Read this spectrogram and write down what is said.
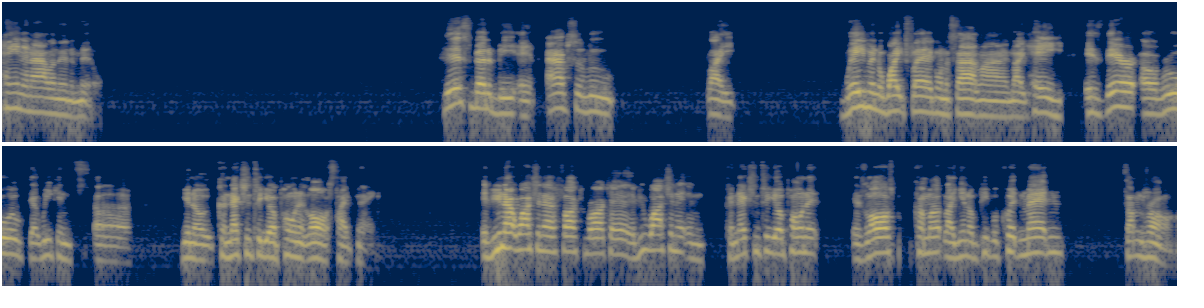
Payne and Allen in the middle. This better be an absolute like waving the white flag on the sideline, like, hey, is there a rule that we can uh you know connection to your opponent loss type thing? If you're not watching that Fox broadcast, if you're watching it and connection to your opponent is laws come up, like you know, people quitting Madden, something's wrong.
